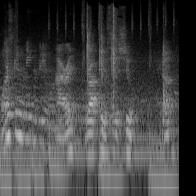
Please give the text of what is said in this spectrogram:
One? Just gonna make the video one. All right? Rock, paper, scissors, shoot. Yep.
